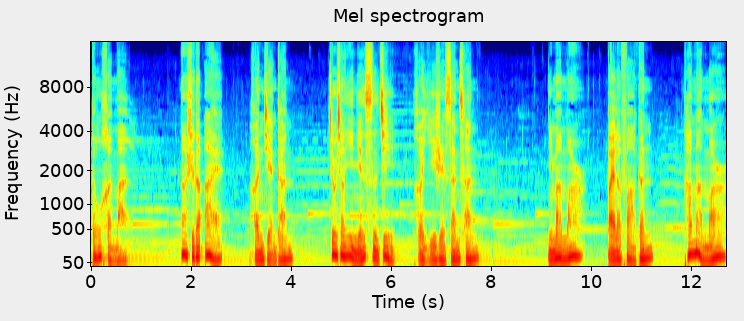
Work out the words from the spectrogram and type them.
都很慢。那时的爱很简单，就像一年四季和一日三餐。你慢慢白了发根，他慢慢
